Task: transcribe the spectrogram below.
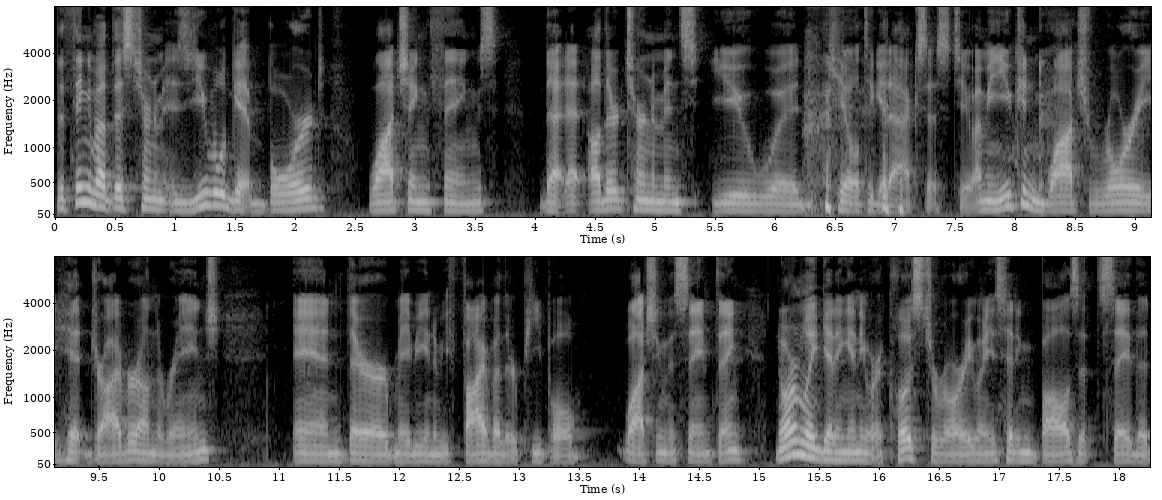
the thing about this tournament is you will get bored watching things that at other tournaments you would kill to get access to. I mean, you can watch Rory hit driver on the range and there are maybe going to be five other people watching the same thing. Normally getting anywhere close to Rory when he's hitting balls at say the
